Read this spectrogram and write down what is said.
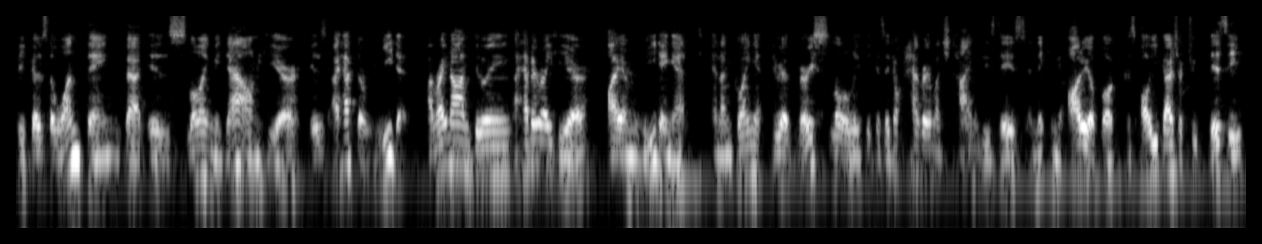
because the one thing that is slowing me down here is I have to read it. Uh, right now, I'm doing, I have it right here. I am reading it and I'm going it through it very slowly because I don't have very much time these days and making the audiobook because all you guys are too busy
